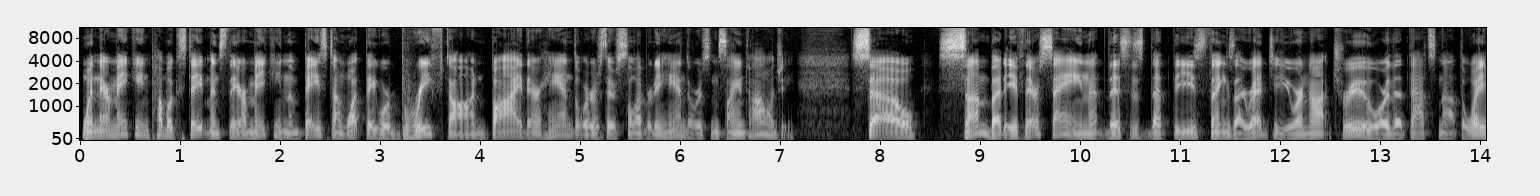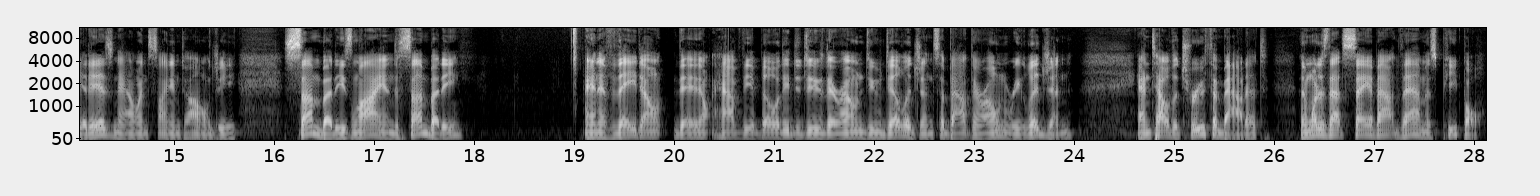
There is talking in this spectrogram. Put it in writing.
when they're making public statements, they are making them based on what they were briefed on by their handlers, their celebrity handlers in Scientology. So somebody, if they're saying that this is that these things I read to you are not true or that that's not the way it is now in Scientology, somebody's lying to somebody. And if they don't they don't have the ability to do their own due diligence about their own religion and tell the truth about it, then what does that say about them as people?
